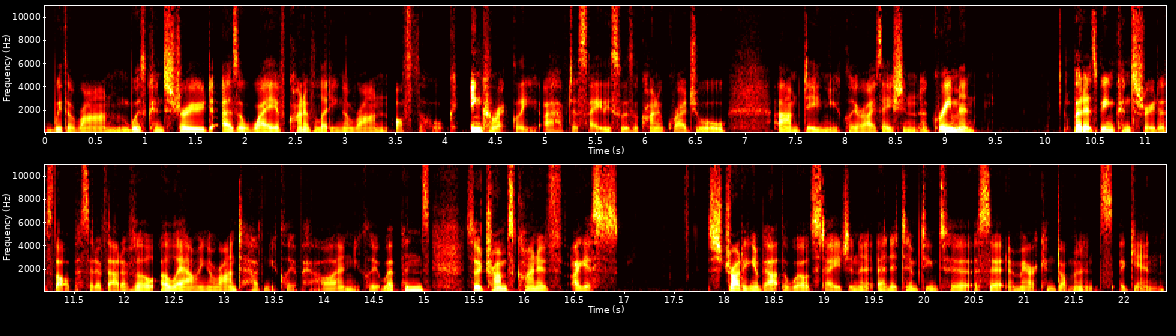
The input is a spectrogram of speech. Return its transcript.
with Iran was construed as a way of kind of letting Iran off the hook. Incorrectly, I have to say. This was a kind of gradual um, denuclearization agreement. But it's been construed as the opposite of that, of allowing Iran to have nuclear power and nuclear weapons. So Trump's kind of, I guess, strutting about the world stage and, and, attempting to assert American dominance again.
